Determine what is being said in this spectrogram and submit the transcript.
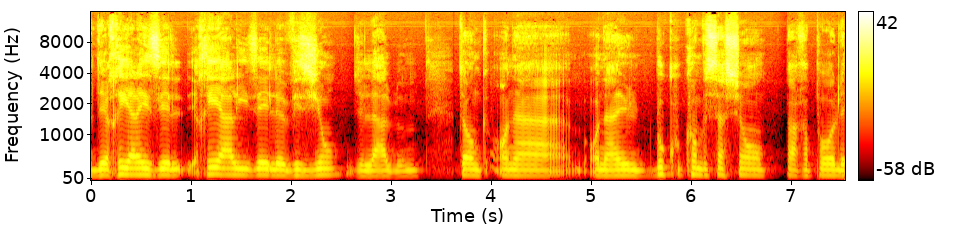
de réaliser, réaliser la vision de l'album. Donc, on a, eu beaucoup de conversations par rapport à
